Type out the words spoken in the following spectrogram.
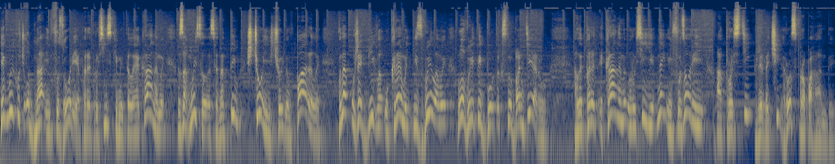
Якби хоч одна інфузорія перед російськими телеекранами замислилася над тим, що їй щойно впарили, вона б уже бігла у Кремль із вилами ловити ботоксну бандеру. Але перед екранами у Росії не інфузорії, а прості глядачі розпропаганди.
